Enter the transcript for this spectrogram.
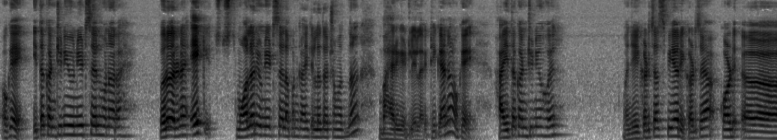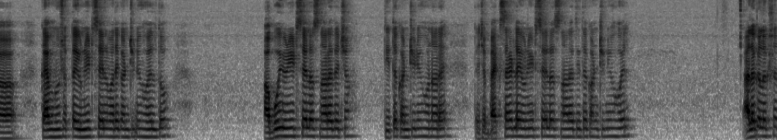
ओके इथं कंटिन्यू युनिट सेल होणार आहे. बरोबर ना? एक स्मॉलर युनिट सेल आपण काय केलं? त्याच्यामधनं बाहेर घेतलेला आहे. ठीक आहे ना? ओके हा इथं कंटिन्यू होईल. म्हणजे इकडच्या स्पियर इकडच्या कॉड काय म्हणू शकता? युनिट सेलमध्ये कंटिन्यू होईल तो. अबो युनिट सेल असणार आहे त्याच्या. तिथं कंटिन्यू होणार आहे. त्याच्या बॅकसाईडला युनिट सेल असणार आहे तिथं कंटिन्यू होईल. आलं का लक्षात?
